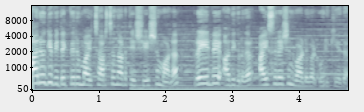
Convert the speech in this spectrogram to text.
ആരോഗ്യ വിദഗ്ധരുമായി ചർച്ച നടത്തിയ ശേഷമാണ് റെയിൽവേ അധികൃതർ ഐസൊലേഷൻ വാർഡുകൾ ഒരുക്കിയത്.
